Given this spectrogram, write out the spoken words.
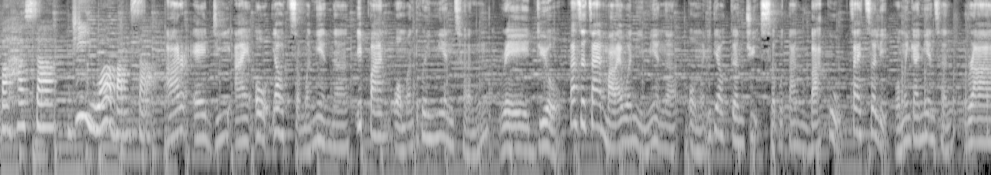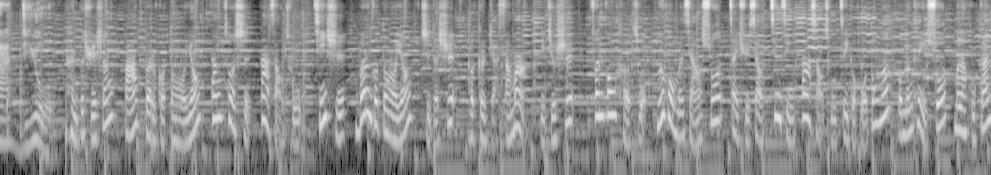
bahasa jiwa bangsa. R A D I O 要怎么念呢？一般我们都会念成 radio，但是在马来文里面呢，我们一定要根据舌不丹巴固，在这里我们应该念成 radio。很多学生把 bergotong royong 当作是大扫除，其实 bergotong royong 指的是 bekerja sama，也就是分工合作。如果我们想要说在学校进行大扫除这个活动呢，我们可以说 melakukan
